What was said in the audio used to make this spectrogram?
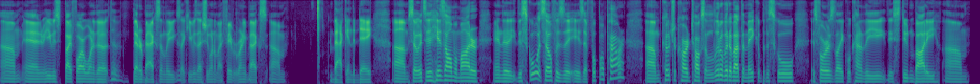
um, and he was by far one of the, the better backs in leagues. Like he was actually one of my favorite running backs. Um, back in the day. Um, so it's a, his alma mater, and the, the school itself is a, is a football power. Um, Coach Ricard talks a little bit about the makeup of the school as far as like what kind of the, the student body um,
